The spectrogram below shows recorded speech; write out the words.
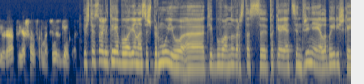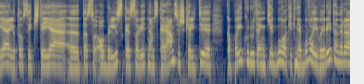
yra priešo informacinis ginklas. Iš tiesų, Lietuvoje buvo vienas iš pirmųjų, kai buvo nuverstas tokioje centrinėje, labai ryškioje Lietuvos aikštėje tas obeliskas sovietiniams kariams iškelti kapai, kurių ten kiek buvo, kiek nebuvo, įvairiai ten yra,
